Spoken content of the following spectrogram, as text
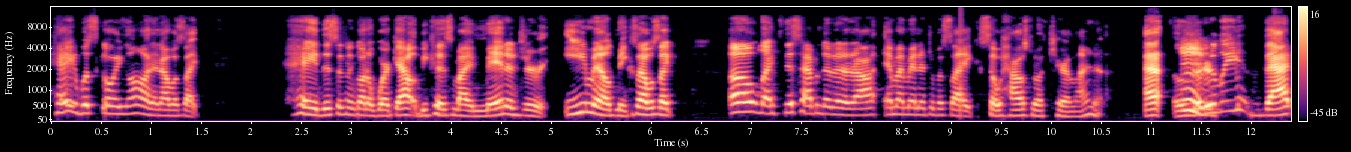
"Hey, what's going on?" And I was like, "Hey, this isn't gonna work out because my manager emailed me because I was like, oh, like this happened, da da da,", and my manager was like, "So how's North Carolina?" And Mm. literally, that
